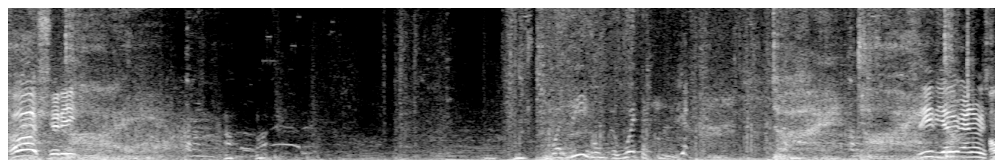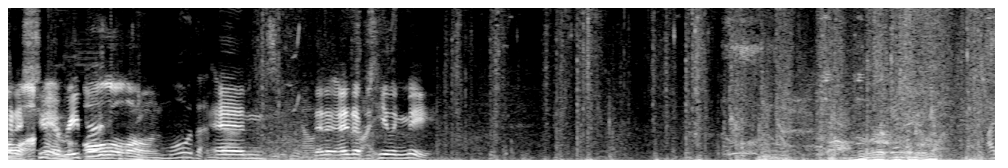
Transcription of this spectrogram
Oh shitty. See, the other animal was trying oh, to shoot a Reaper, and then it ended up just healing me. I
